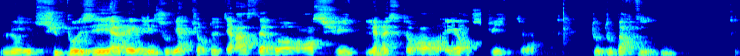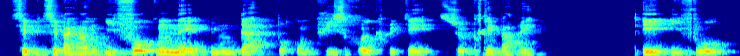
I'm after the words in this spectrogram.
le supposer avec les ouvertures de terrasses d'abord, ensuite les restaurants et ensuite euh, tout ou partie, c'est, c'est pas grave. Il faut qu'on ait une date pour qu'on puisse recruter, se préparer. Et il faut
